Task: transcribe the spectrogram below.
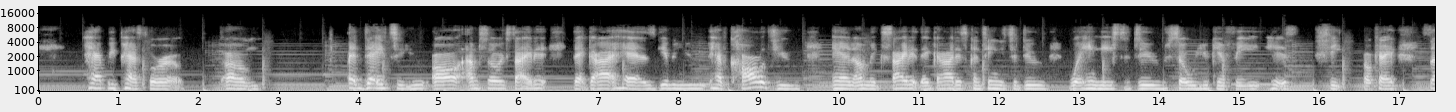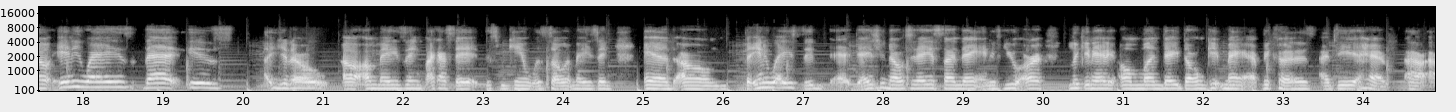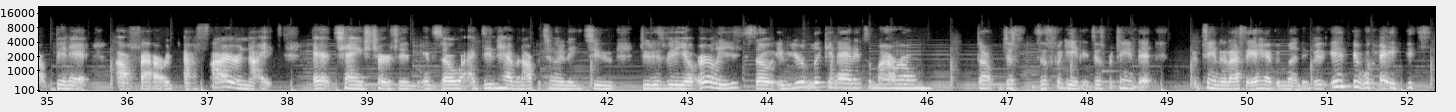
happy pastoral um, a day to you all. I'm so excited that God has given you, have called you, and I'm excited that God is continuing to do what He needs to do so you can feed His sheep. Okay. So, anyways, that is you know, uh, amazing. Like I said, this weekend was so amazing. And, um, but anyways, as you know, today is Sunday. And if you are looking at it on Monday, don't get mad because I did have, uh, I've been at our fire, our fire night at Change Church. And, and so I didn't have an opportunity to do this video early. So if you're looking at it tomorrow, don't just, just forget it. Just pretend that pretending I said happy Monday. But anyways,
